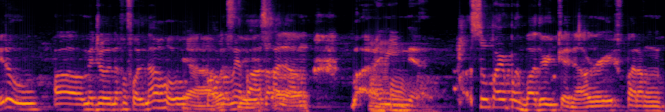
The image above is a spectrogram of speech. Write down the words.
hello, uh, medyo nafo-fall na ako. Yeah, Baka mamaya paasa ka lang. Ba- I Mhm. mean, so parang pag bothered ka na or if parang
